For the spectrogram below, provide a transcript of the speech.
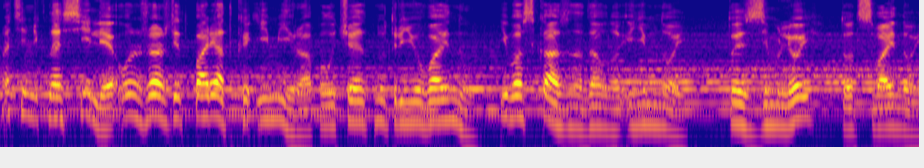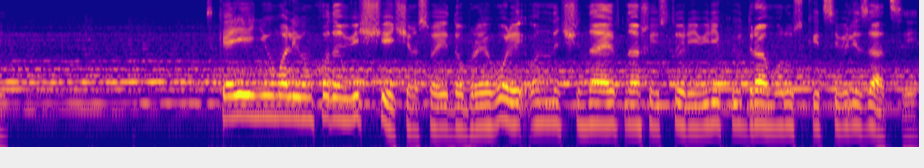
Противник насилия, он жаждет порядка и мира, а получает внутреннюю войну, ибо сказано давно и не мной, то есть землей, тот с войной. Скорее неумолимым ходом вещей, чем своей доброй волей, он начинает в нашей истории великую драму русской цивилизации.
